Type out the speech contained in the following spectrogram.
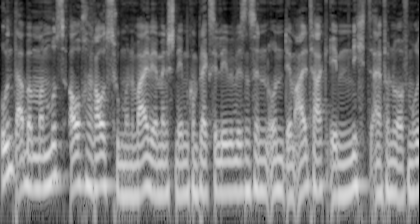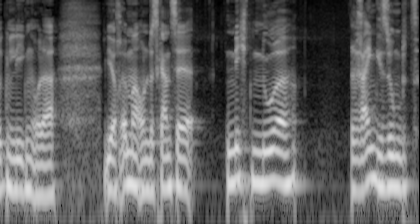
Und aber man muss auch rauszoomen, weil wir Menschen eben komplexe Lebewesen sind und im Alltag eben nicht einfach nur auf dem Rücken liegen oder wie auch immer und das Ganze nicht nur reingezoomt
